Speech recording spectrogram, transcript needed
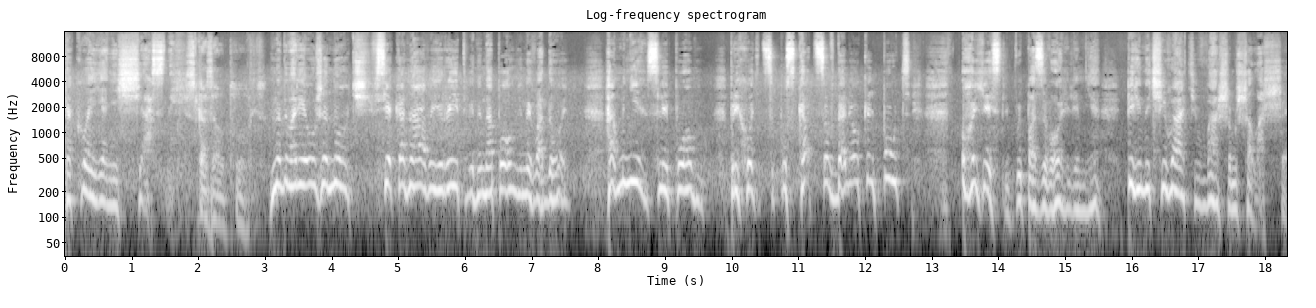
какой я несчастный!» — сказал Плут. «На дворе уже ночь, все канавы и рытвины наполнены водой. А мне, слепому, приходится пускаться в далекий путь. О, если бы вы позволили мне переночевать в вашем шалаше.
